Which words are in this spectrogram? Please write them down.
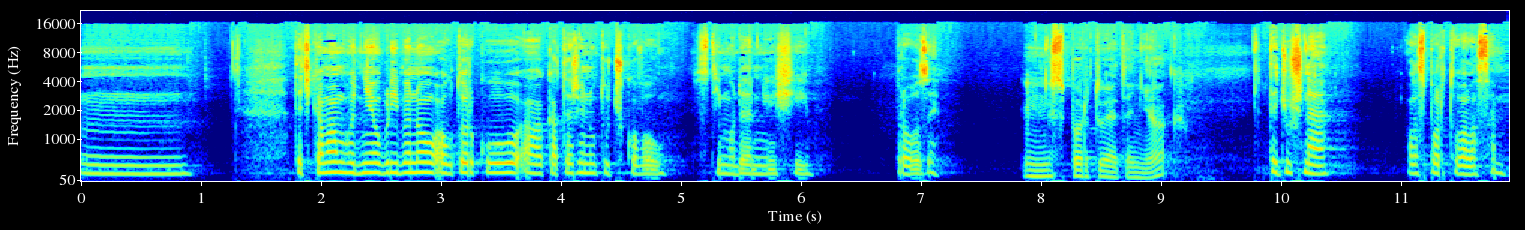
Hmm, teďka mám hodně oblíbenou autorku a Kateřinu Tučkovou z té modernější prózy. Mm, sportujete nějak? Teď už ne, ale sportovala jsem.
